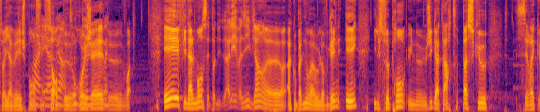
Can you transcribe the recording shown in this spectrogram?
vois, il y avait, je pense, Ouais, une sorte un de rejet, ouais. de, voilà. Et finalement, c'est pas du allez, vas-y, viens, euh, accompagne-nous à Will of Green. Et il se prend une giga tarte parce que c'est vrai que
